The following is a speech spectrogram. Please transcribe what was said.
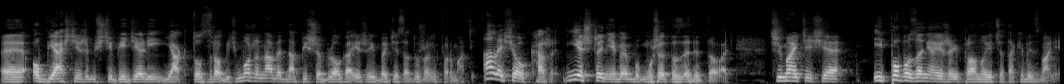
e, objaśnię, żeby żebyście wiedzieli, jak to zrobić. Może nawet napiszę bloga, jeżeli będzie za dużo informacji, ale się okaże. Jeszcze nie wiem, bo muszę to zedytować. Trzymajcie się i powodzenia, jeżeli planujecie takie wyzwanie.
